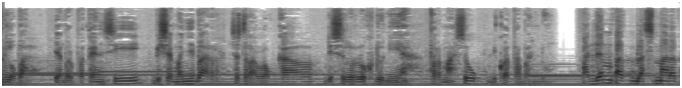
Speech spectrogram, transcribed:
global yang berpotensi bisa menyebar secara lokal di seluruh dunia, termasuk di kota Bandung. Pada 14 Maret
